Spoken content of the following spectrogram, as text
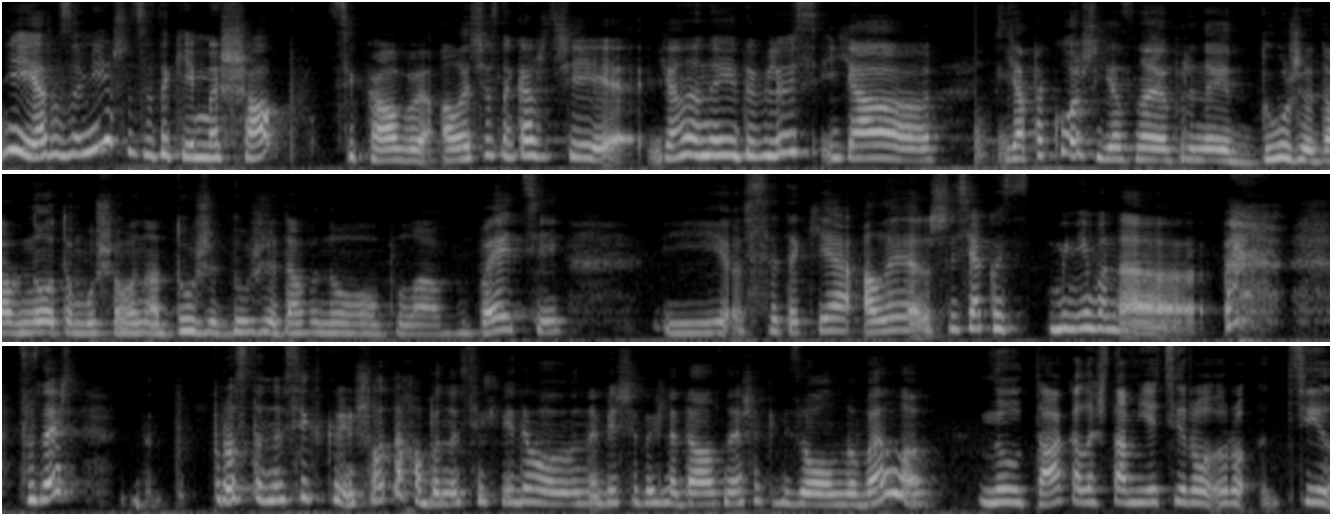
Ні, я розумію, що це такий мешап цікавий, але, чесно кажучи, я на неї дивлюсь, і я я також я знаю про неї дуже давно, тому що вона дуже-дуже давно була в Беті. і все таке, але щось якось мені вона. Це знаєш, просто на всіх скріншотах або на всіх відео вона більше виглядала, знаєш, як visual новела. Ну так, але ж там є ці ро- ро- ці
